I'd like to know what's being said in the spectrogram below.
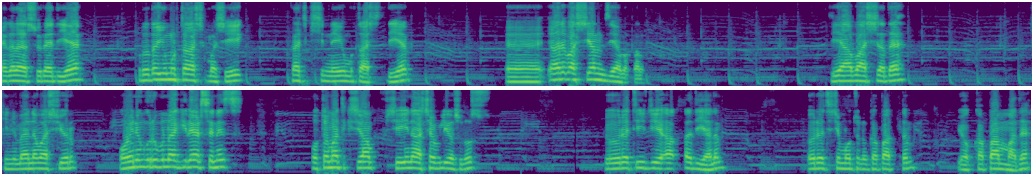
ne kadar süre diye. Burada yumurta açma şeyi. Kaç kişi ne yumurta diye. Ee, hadi başlayalım Ziya bakalım. Ziya başladı. Şimdi ben de başlıyorum. Oyunun grubuna girerseniz otomatik jump şeyini açabiliyorsunuz. Öğreticiye atla diyelim. Öğretici modunu kapattım. Yok kapanmadı.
